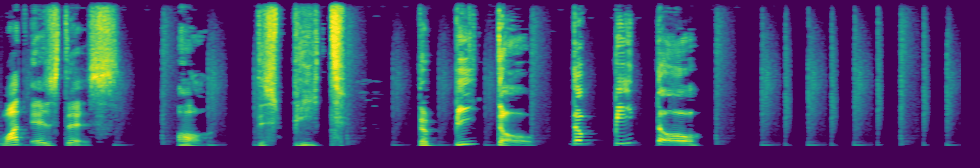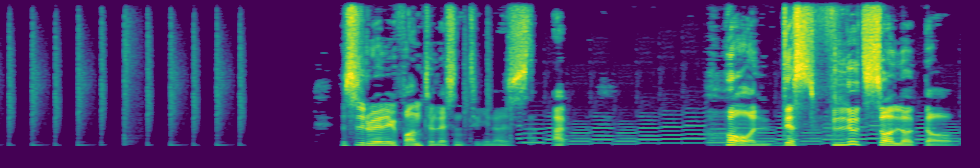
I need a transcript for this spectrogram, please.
What is this? Oh, this beat. The beat though. The beat though. This is really fun to listen to, you know. I, oh, this flute solo though.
